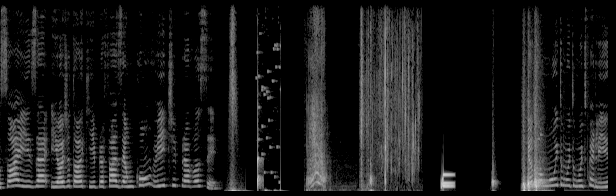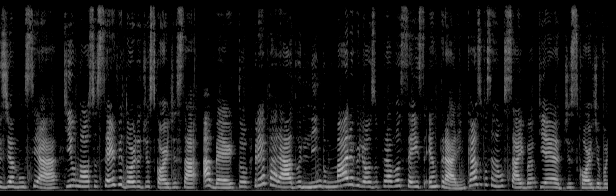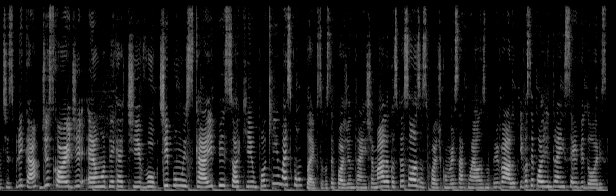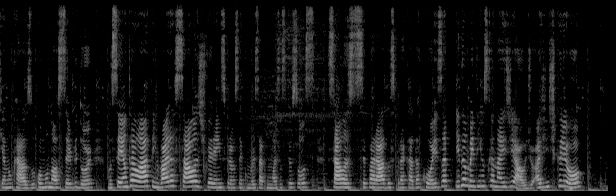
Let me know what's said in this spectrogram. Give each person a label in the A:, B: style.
A: eu sou a Isa e hoje eu tô aqui para fazer um convite para você. Muito, muito, muito feliz de anunciar que o nosso servidor do Discord está aberto, preparado, lindo, maravilhoso para vocês entrarem. Caso você não saiba que é Discord, eu vou te explicar. Discord é um aplicativo tipo um Skype, só que um pouquinho mais complexo. Você pode entrar em chamada com as pessoas, você pode conversar com elas no privado e você pode entrar em servidores, que é no caso como o nosso servidor. Você entra lá, tem várias salas diferentes para você conversar com essas pessoas salas separadas para cada coisa e também tem os canais de áudio. A gente criou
